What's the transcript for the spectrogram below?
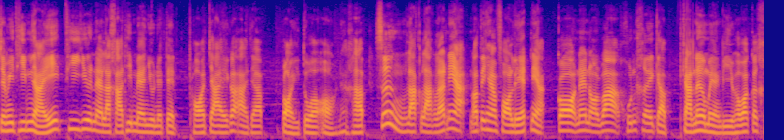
จะมีทีมไหนที่ยื่นในราคาที่แมนยูไนเต็ดพอใจก็อาจจะปล่อยตัวออกนะครับ ซึ่งหลักๆแล้วเนี่ย Nottingham Forest เนี่ย ก็แน่นอนว่าคุ้นเคยกับการเนอร์มาอย่างดี เพราะว่าก็เค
